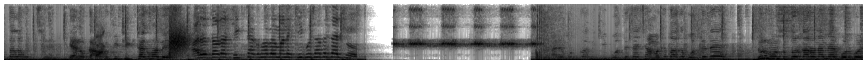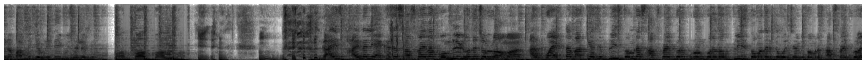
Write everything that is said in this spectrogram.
উতালা হচ্ছে? কেন কাকু কি ঠিকঠাক ভাবে আরে দাদা ঠিকঠাক ভাবে মানে কি বোঝাতে চাইছো? আরে মন্টু আমি কি বলতে চাইছি আমাকে তো আগে বলতে দে। দূর মন্টু তোর কারণে আমি আর বলবোই না। পাবলিক এমনিতেই বুঝে নেবে। পম পম পম গাইস ফাইনালি এক হাজার সাবস্ক্রাইবার কমপ্লিট হতে চলল আমার। আর কয়েকটা বাকি আছে। প্লিজ তোমরা সাবস্ক্রাইব করে পূরণ করে দাও। প্লিজ তোমাদেরকে বলছি আমি তোমরা সাবস্ক্রাইব করে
